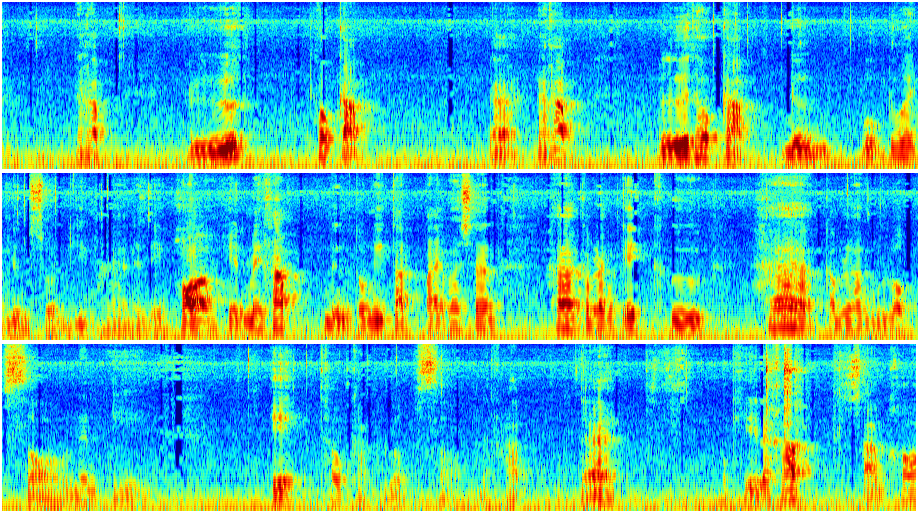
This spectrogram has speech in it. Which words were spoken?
25 นะครับ หรือเท่ากับนะครับ หรือเท่ากับ 1 บวกด้วย 1 ส่วน 25 นั่นเองพอเห็นไหมครับ 1 ตรงนี้ตัดไปเพราะฉะนั้น 5กำลัง x คือ 5กำลังลบ 2 นั่นเอง x เท่ากับลบ 2 นะครับ นะ โอเคนะครับ 3 ข้อ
